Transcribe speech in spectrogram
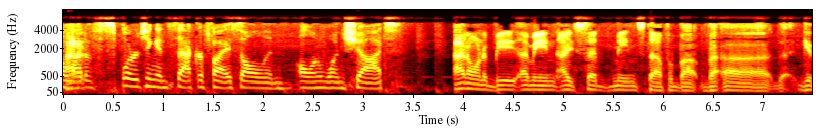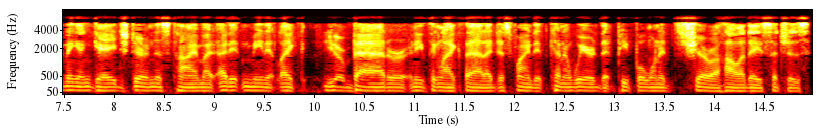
a lot of splurging and sacrifice all in all in one shot. I don't want to be. I mean, I said mean stuff about uh, getting engaged during this time. I, I didn't mean it like you're bad or anything like that. I just find it kind of weird that people want to share a holiday such as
